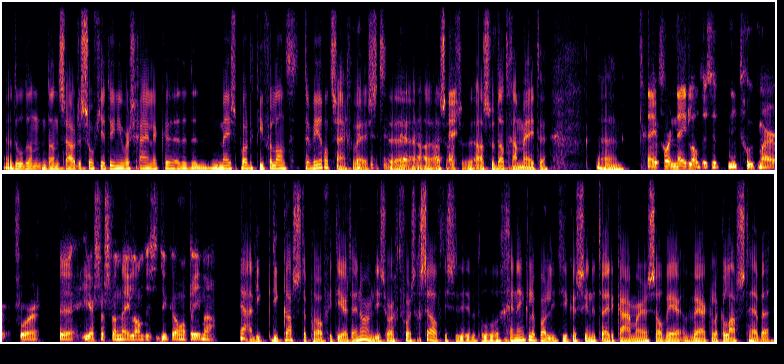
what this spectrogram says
bedoel, dan, dan zou de Sovjet-Unie waarschijnlijk eh, het meest productieve land ter wereld zijn geweest. eh, Ja. als, als, we- als we dat gaan meten. Nee, voor Nederland is het niet goed, maar voor de heersers van Nederland is het natuurlijk allemaal prima. ja, die, die kaste profiteert enorm. Die zorgt voor zichzelf. Dus, ik bedoel, geen enkele politicus in de Tweede Kamer zal weer werkelijk last hebben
